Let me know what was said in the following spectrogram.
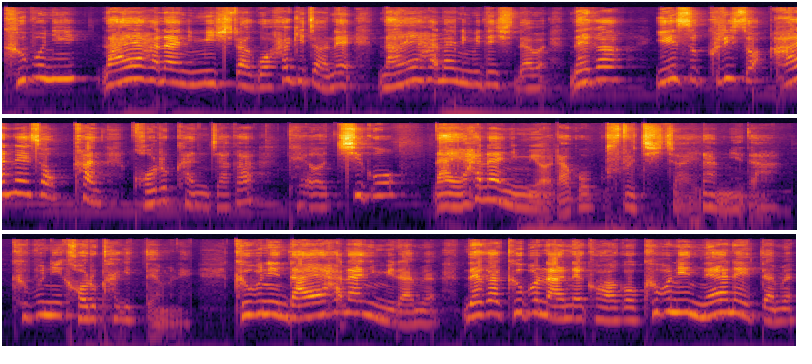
그분이 나의 하나님이시라고 하기 전에 나의 하나님이 되시다면 내가 예수 그리스도 안에 속한 거룩한 자가 되어지고 나의 하나님이여라고 부르짖어야 합니다. 그분이 거룩하기 때문에 그분이 나의 하나님이라면 내가 그분 안에 거하고 그분이 내 안에 있다면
